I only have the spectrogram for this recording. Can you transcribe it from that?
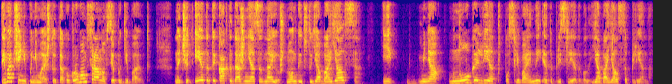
Ты вообще не понимаешь, что это такое. Кругом все равно все погибают. Значит, и это ты как-то даже не осознаешь. Но он говорит, что я боялся, и меня много лет после войны это преследовало. Я боялся плена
